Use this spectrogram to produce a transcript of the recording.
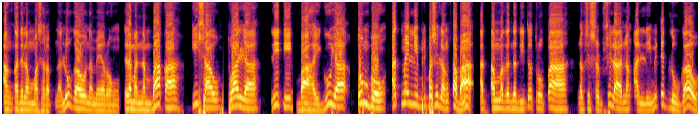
ang kanilang masarap na lugaw na merong laman ng baka, isaw, tuwalya, litid, bahay guya, tumbong at may libre pa silang taba. At ang maganda dito, tropa, nagsiserve sila ng unlimited lugaw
